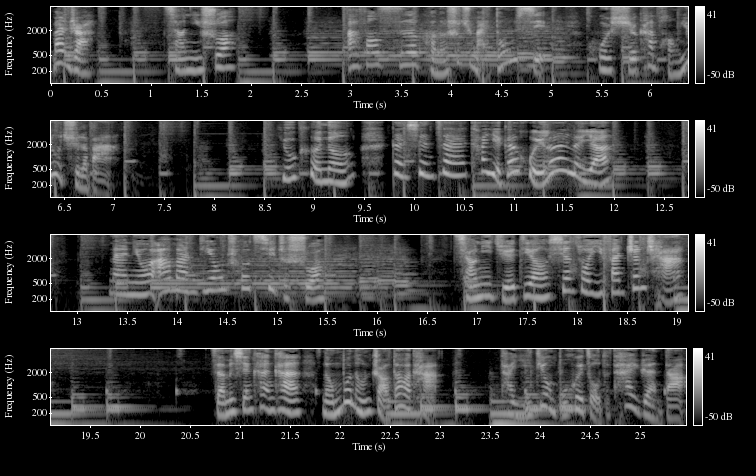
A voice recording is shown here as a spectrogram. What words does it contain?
慢着，强尼说：“阿方斯可能是去买东西，或是看朋友去了吧？有可能，但现在他也该回来了呀。”奶牛阿曼丁抽泣着说：“强尼决定先做一番侦查。咱们先看看能不能找到他，他一定不会走得太远的。”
